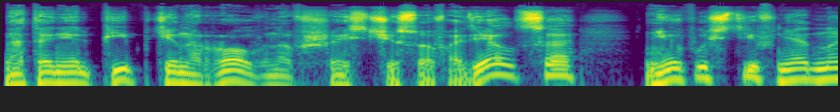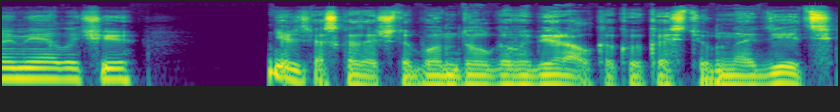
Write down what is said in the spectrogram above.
Натаниэль Пипкин ровно в шесть часов оделся, не упустив ни одной мелочи. Нельзя сказать, чтобы он долго выбирал, какой костюм надеть,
